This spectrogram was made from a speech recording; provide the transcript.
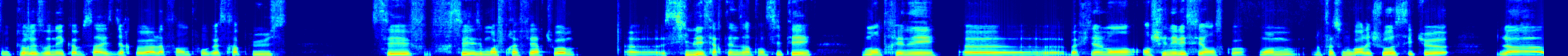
on peut raisonner comme ça et se dire qu'à la fin on progressera plus. C'est, moi je préfère, tu vois, euh, cibler certaines intensités, m'entraîner, euh, bah, finalement enchaîner les séances quoi. Moi, ma façon de voir les choses, c'est que la,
